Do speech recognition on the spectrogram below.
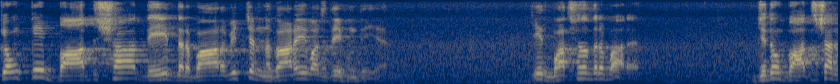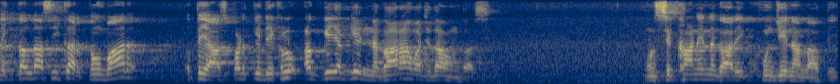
ਕਿਉਂਕਿ ਬਾਦਸ਼ਾਹ ਦੇ ਦਰਬਾਰ ਵਿੱਚ ਨਗਾਰੇ ਵੱਜਦੇ ਹੁੰਦੇ ਆ। ਇਹ ਬਾਦਸ਼ਾਹ ਦਾ ਦਰਬਾਰ ਹੈ। ਜਦੋਂ ਬਾਦਸ਼ਾਹ ਨਿਕਲਦਾ ਸੀ ਘਰ ਤੋਂ ਬਾਹਰ, ਇਤਿਹਾਸ ਪੜ੍ਹ ਕੇ ਦੇਖ ਲਓ ਅੱਗੇ ਅੱਗੇ ਨਗਾਰਾ ਵੱਜਦਾ ਹੁੰਦਾ ਸੀ। ਹੁਣ ਸਿੱਖਾਂ ਨੇ ਨਗਾਰੇ ਖੁੰਝੇ ਨਾ ਲਾਤੇ।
